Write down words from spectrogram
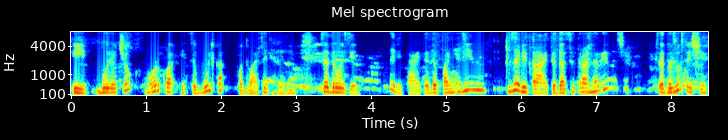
і бурячок, морква і цибулька по 20 гривень. Це друзі, завітайте до пані Діни, завітайте до центральний риночок. Це до зустрічі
